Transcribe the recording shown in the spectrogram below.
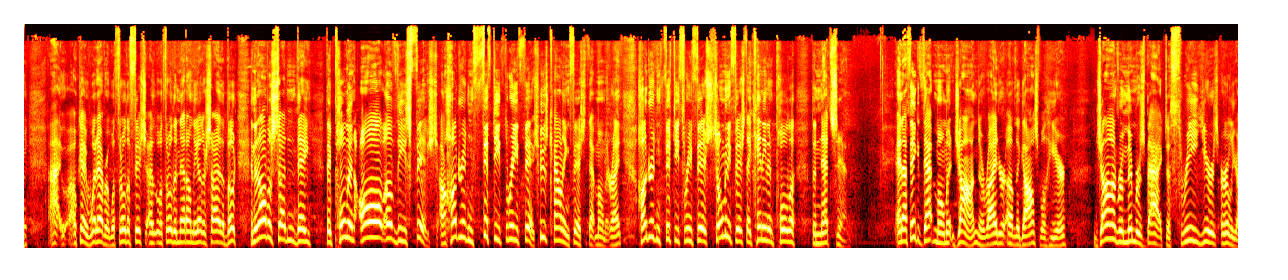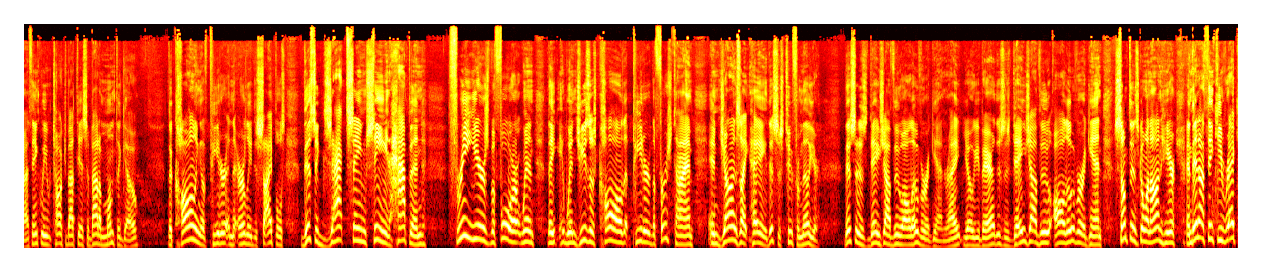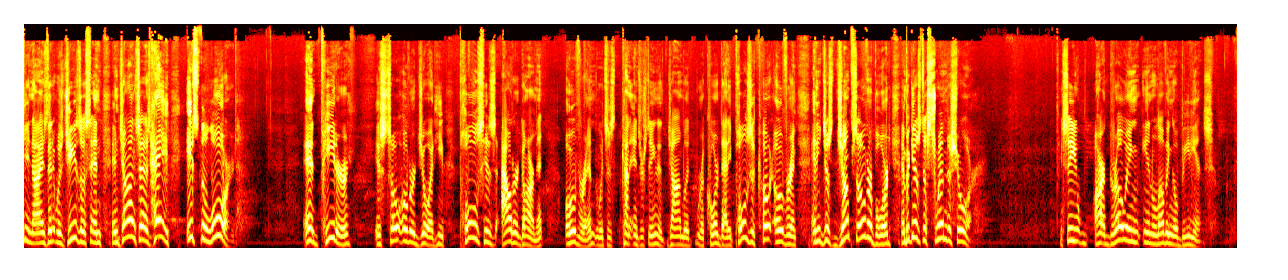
I, okay, whatever. We'll throw the fish. Uh, we'll throw the net on the other side of the boat. And then all of a sudden, they they pull in all of these fish. 153 fish. Who's counting fish at that moment, right? 153 fish. So many fish they can't even pull the, the nets in. And I think at that moment, John, the writer of the gospel here, John remembers back to three years earlier. I think we talked about this about a month ago. The calling of Peter and the early disciples. This exact same scene happened three years before when they when Jesus called Peter the first time, and John's like, "Hey, this is too familiar. This is deja vu all over again, right, Yogi Berra? This is deja vu all over again. Something's going on here. And then I think he recognized that it was Jesus, and, and John says, Hey, it's the Lord. And Peter is so overjoyed, he pulls his outer garment over him, which is kind of interesting that John would record that. He pulls his coat over him and he just jumps overboard and begins to swim to shore. You see, our growing in loving obedience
